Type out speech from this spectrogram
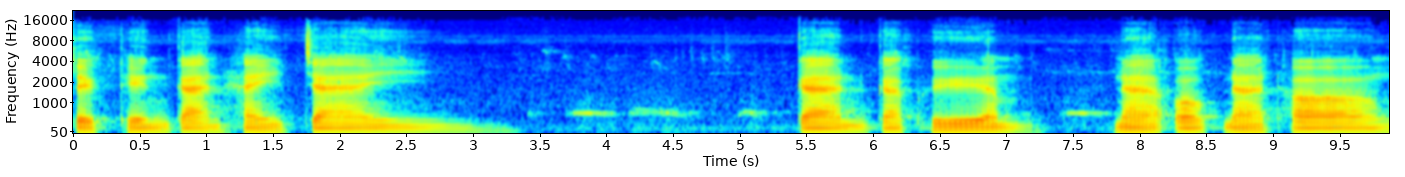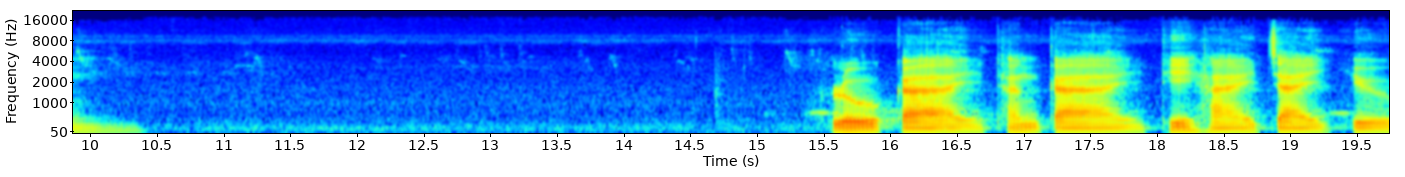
สึกถึงการหายใจ การกระเพื่อม หน้าอกหน้าท้อง รู้กายทั้งกายที่หายใจอยู่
